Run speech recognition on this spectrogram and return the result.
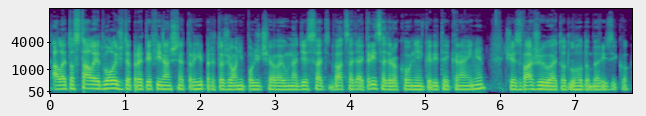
ale to stále je dôležité pre tie finančné trhy, pretože oni požičiavajú na 10, 20 aj 30 rokov niekedy tej krajine, čiže zvažujú aj to dlhodobé riziko.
